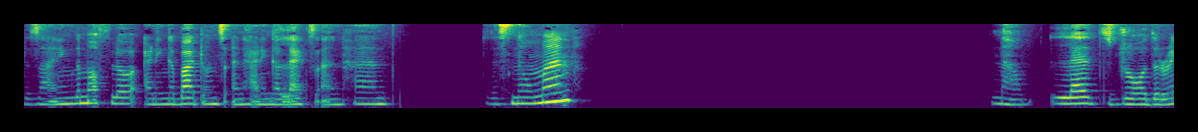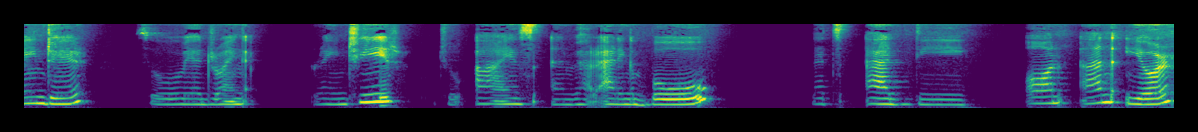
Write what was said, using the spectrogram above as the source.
designing the muffler, adding a buttons and adding a legs and hand to the snowman. Now let's draw the reindeer. So we are drawing reindeer, two eyes, and we are adding a bow. Let's add the on and ear.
